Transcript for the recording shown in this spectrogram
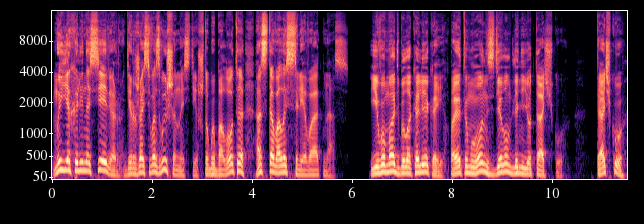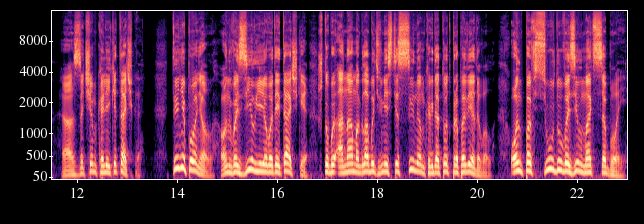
Мы ехали на север, держась возвышенности, чтобы болото оставалось слева от нас. Его мать была калекой, поэтому он сделал для нее тачку. Тачку? А зачем калеке тачка? Ты не понял, он возил ее в этой тачке, чтобы она могла быть вместе с сыном, когда тот проповедовал. Он повсюду возил мать с собой.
